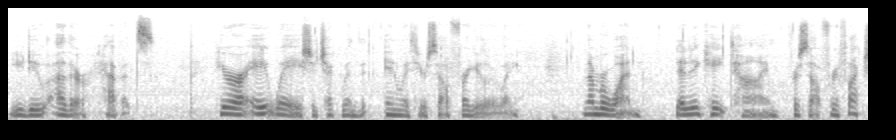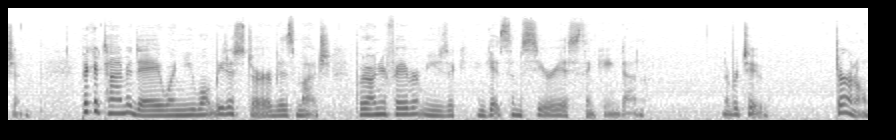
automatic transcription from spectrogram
you do other habits. Here are eight ways to check in with yourself regularly. Number one, dedicate time for self reflection. Pick a time of day when you won't be disturbed as much. Put on your favorite music and get some serious thinking done. Number two, journal.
